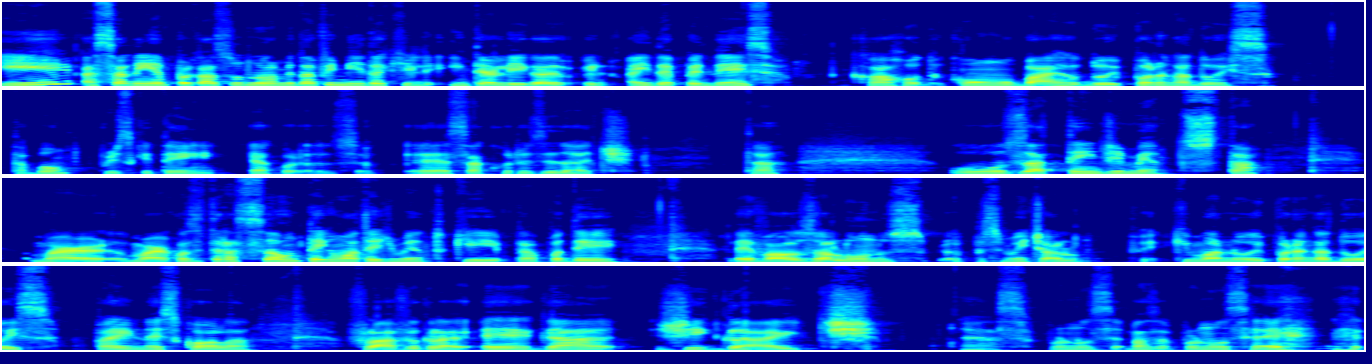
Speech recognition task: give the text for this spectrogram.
E essa linha é por causa do nome da avenida que interliga a Independência com o bairro do Iporanga 2, tá bom? Por isso que tem essa curiosidade, tá? Os atendimentos, tá? Maior, maior concentração tem um atendimento que para poder levar os alunos, principalmente alunos que moram no Iporanga 2, para ir na escola Flávio é, Gagiglart, essa pronúncia, nossa pronúncia é, é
